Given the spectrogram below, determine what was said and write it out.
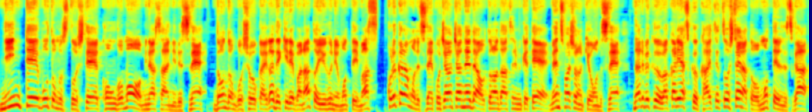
認定ボトムスとして今後も皆さんにですね、どんどんご紹介ができればなというふうに思っています。これからもですね、こちらのチャンネルでは大人の男性に向けてメンツファッションの基本をですね、なるべくわかりやすく解説をしたいなと思っているんですが、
